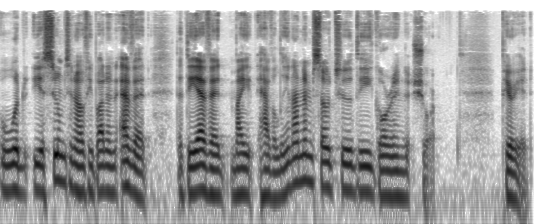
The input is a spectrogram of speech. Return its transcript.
would he assume to know if he bought an evet that the evet might have a lien on him, so to the goring shore. Period.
